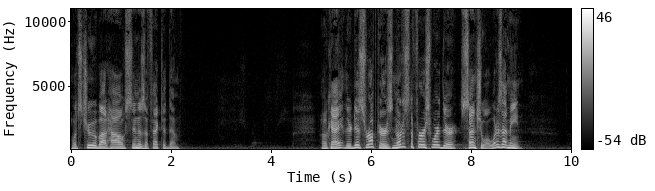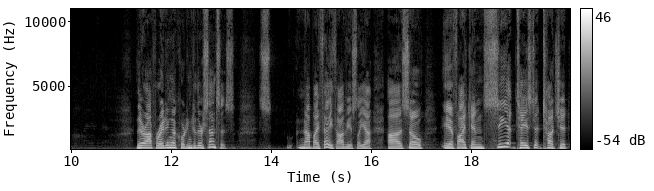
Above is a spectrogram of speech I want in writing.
What's true about how sin has affected them? Okay, they're disruptors. Notice the first word, they're sensual. What does that mean? They're operating according to their senses not by faith, obviously, yeah. Uh, so if I can see it, taste it, touch it,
